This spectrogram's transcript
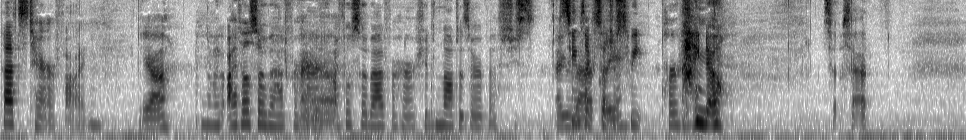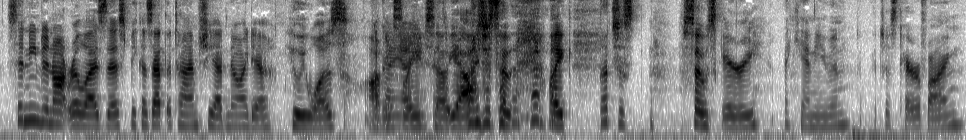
That's terrifying. Yeah. And I'm like, I feel so bad for her. know. I, feel so bad for her. She does not deserve this. She seems like such a sweet person. I know. So sad. Sydney did not realize this because at the time she had no idea who he was, obviously. you so yeah, I just said like that's just so scary. I can't even. It's just terrifying.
